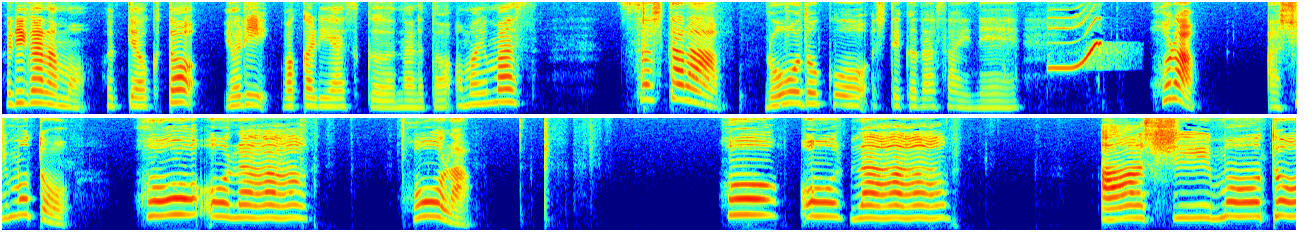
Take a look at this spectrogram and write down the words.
振り仮名も振っておくとよりわかりやすくなると思います。そしたら朗読をしてくださいね。ほら足元。ほら。ほら。ほら。足元を。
